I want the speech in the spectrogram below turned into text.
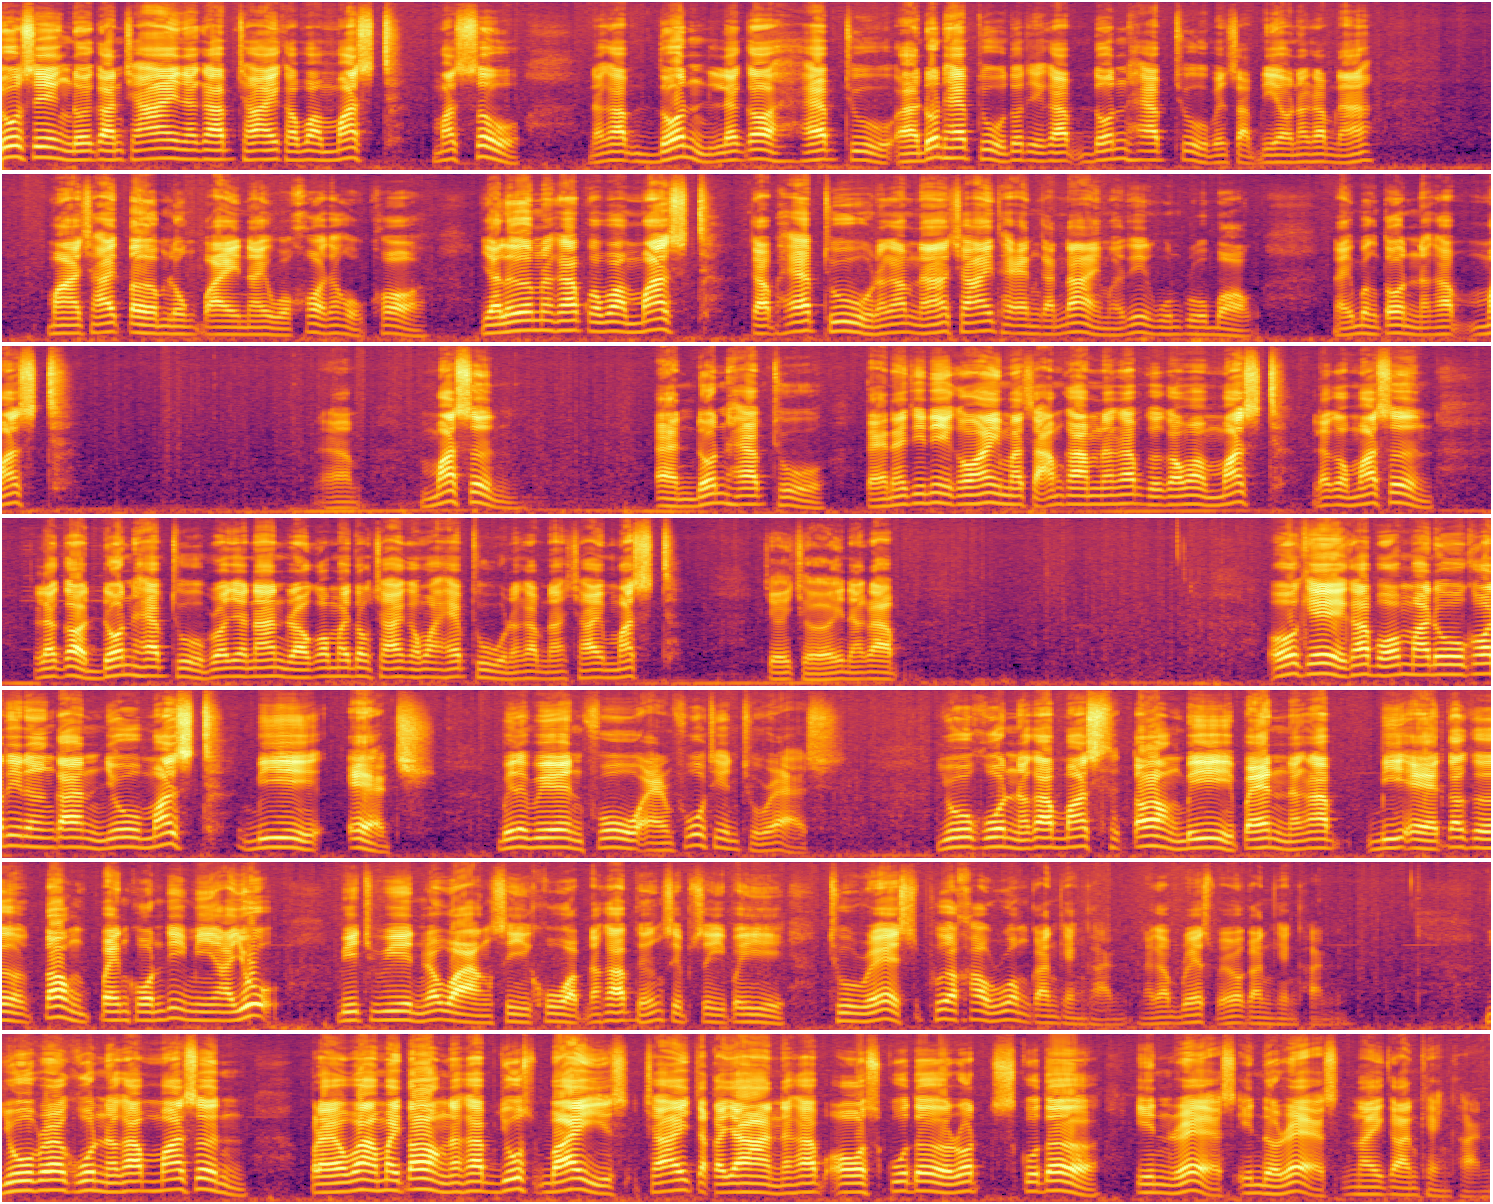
using โดยการใช้นะครับ ใช้คำว่า must muscle นะครับ don't แล้วก็ have to อ่า don't have to ตัวทีครับ don't have to เป็นศัพท์เดียวนะครับนะ มาใช้เติมลงไปในหัวข้อทั้ง 6 ข้อ อย่าลืมนะครับคำว่า must กับ have to นะครับนะใช้แทนกันได้เหมือนที่คุณครูบอกในเบื้องต้นนะครับ must นะครับ mustn't and don't have to แต่ในที่นี่เขาให้มา 3คำนะครับ คือคำว่า must แล้วก็ mustn't แล้วก็ don't have to เพราะฉะนั้นเราก็ไม่ต้องใช้คำว่า have to นะครับนะ ใช้ must เฉยๆนะครับ โอเคครับผมมาดูข้อที่หนึ่งกัน you must be age between 4 and 14 to rest you คุณนะครับ must ต้อง be เป็นนะครับ be age ก็คือต้องเป็นคนที่มีอายุ between ระหว่าง 4 ขวบนะครับถึง 14 ปี to race เพื่อเข้าร่วมการแข่งขันนะครับ race แปลว่าการแข่งขัน you แปลว่าคุณนะครับ mustn't แปลว่าไม่ต้องนะครับ use bike ใช้จักรยานนะครับ or scooter รถสกูตเตอร์ in race in the race ในการแข่งขัน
